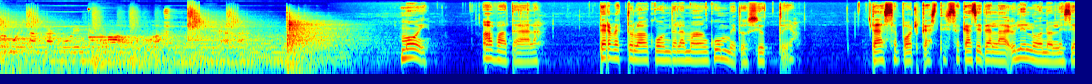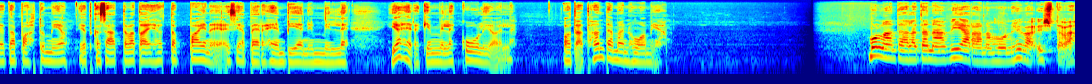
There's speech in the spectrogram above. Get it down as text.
Mä muistan, mä kuulin sieltä laulua yöllä. Moi, Ava täällä. Tervetuloa kuuntelemaan kummitusjuttuja. Tässä podcastissa käsitellään yliluonnollisia tapahtumia, jotka saattavat aiheuttaa painajaisia perheen pienimmille ja herkimmille kuulijoille. Otathan tämän huomioon. Mulla on täällä tänään vieraana mun hyvä ystävä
